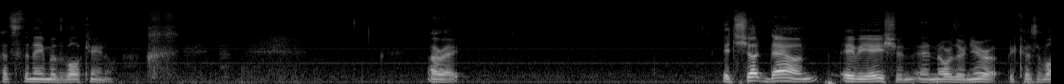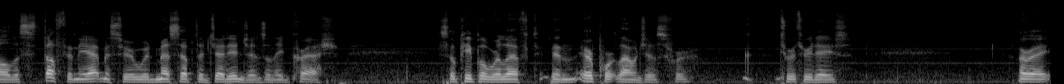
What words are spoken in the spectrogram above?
That's the name of the volcano. All right. It shut down aviation in Northern Europe because of all the stuff in the atmosphere would mess up the jet engines and they'd crash. So people were left in airport lounges for two or three days. All right.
